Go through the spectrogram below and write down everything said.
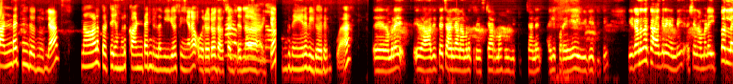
കണ്ടന്റ് ഒന്നുമില്ല. നാളെ തൊട്ട് നമ്മൾ കണ്ടന്റ് ഉള്ള വീഡിയോസ് ഇങ്ങനെ ഓരോരോ ദിവസം ഇടുന്നതായിരിക്കും. നമുക്ക് നേരെ വീഡിയോയിലേക്ക് പോവാം. നമ്മളെ ആദ്യത്തെ ചാനലാണ് നമ്മളെ ത്രീ സ്റ്റാർ മഹു യൂട്യൂബ് ചാനൽ അതിൽ കുറേ വീഡിയോ ഇട്ടിട്ട് ഇടണം എന്നൊക്കെ ആഗ്രഹമുണ്ട്. പക്ഷെ നമ്മുടെ ഇപ്പൊ ഉള്ള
